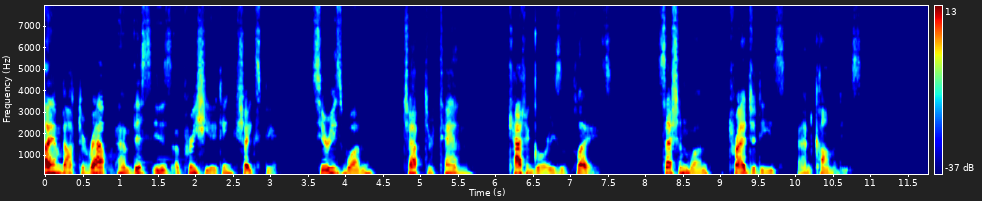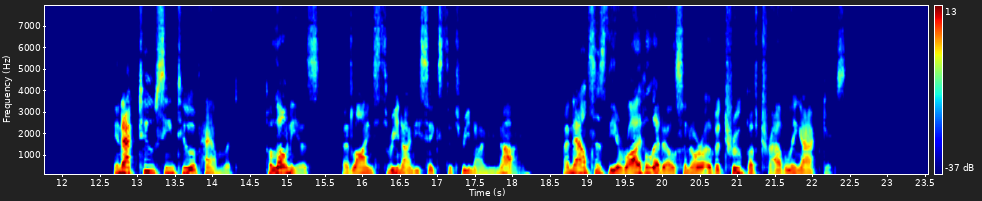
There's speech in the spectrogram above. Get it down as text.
I am Dr. Rapp, and this is Appreciating Shakespeare, Series 1, Chapter 10 Categories of Plays, Session 1 Tragedies and Comedies. In Act 2, Scene 2 of Hamlet, Polonius, at lines 396 to 399, announces the arrival at Elsinore of a troupe of traveling actors.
